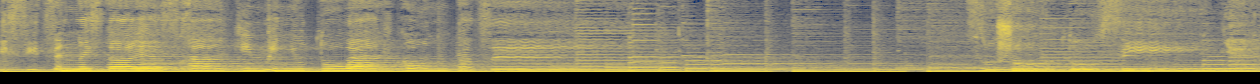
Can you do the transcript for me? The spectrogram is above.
bizitzen naizta ez jakin minutuak kontatze sortu zinen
